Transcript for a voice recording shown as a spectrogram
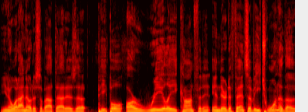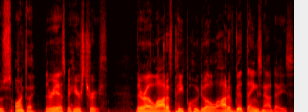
You know what I notice about that is that people are really confident in their defense of each one of those, aren't they? There is, but here's truth. There are a lot of people who do a lot of good things nowadays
